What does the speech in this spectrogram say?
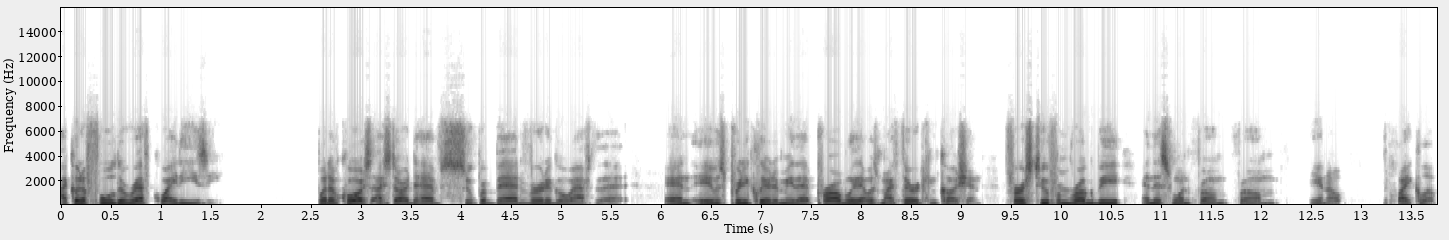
I could have fooled the ref quite easy. But of course, I started to have super bad vertigo after that. And it was pretty clear to me that probably that was my third concussion. First two from rugby and this one from from you know, the Fight Club.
